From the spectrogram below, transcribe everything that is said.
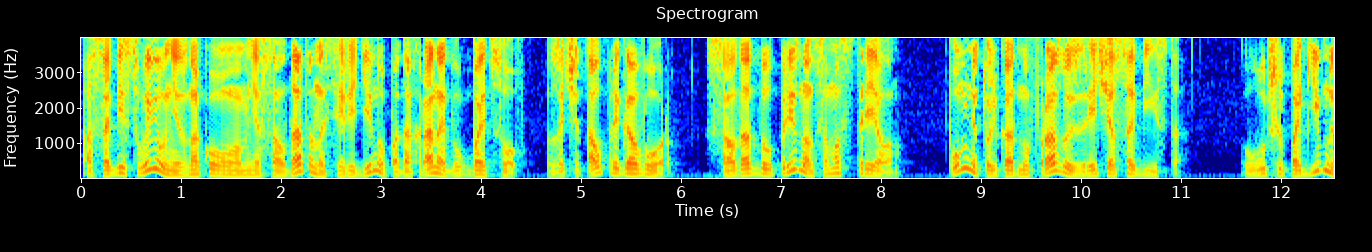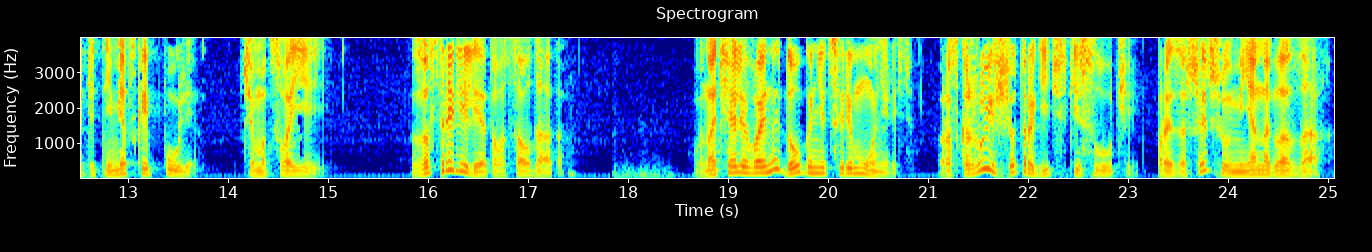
Особист вывел незнакомого мне солдата на середину под охраной двух бойцов, зачитал приговор. Солдат был признан самострелом, Помню только одну фразу из речи особиста. «Лучше погибнуть от немецкой пули, чем от своей». Застрелили этого солдата. В начале войны долго не церемонились. Расскажу еще трагический случай, произошедший у меня на глазах.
